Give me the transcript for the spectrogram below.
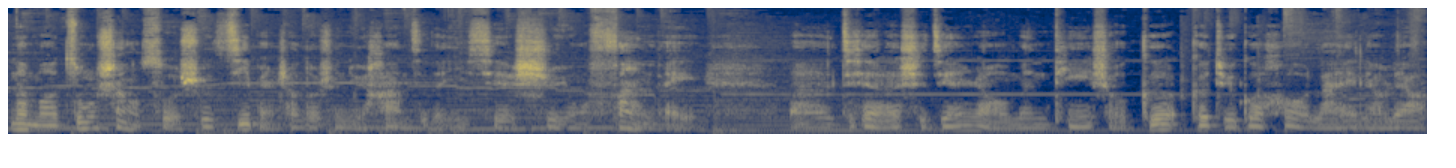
那么，综上所述，基本上都是女汉子的一些适用范围。呃，接下来的时间，让我们听一首歌，歌曲过后来聊聊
